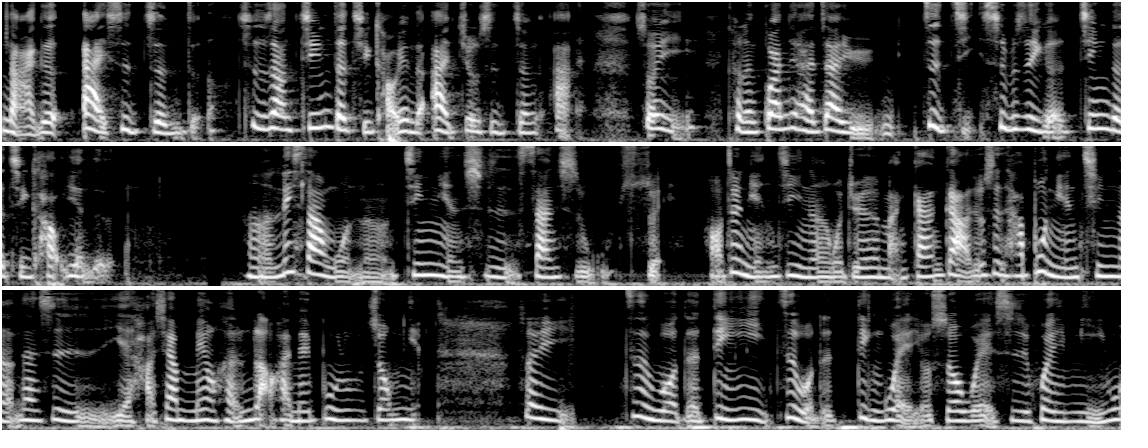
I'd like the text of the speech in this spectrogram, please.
哪个爱是真的？事实上，经得起考验的爱就是真爱。所以，可能关键还在于你自己是不是一个经得起考验的人。嗯、呃，Lisa，我呢，今年是三十五岁。好，这个年纪呢，我觉得蛮尴尬，就是她不年轻了，但是也好像没有很老，还没步入中年。所以，自我的定义、自我的定位，有时候我也是会迷惘。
